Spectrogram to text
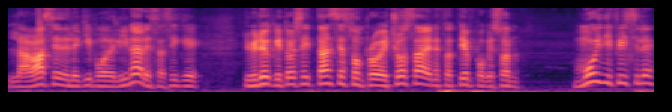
la base del equipo de Linares. Así que yo creo que todas esas instancias son provechosas en estos tiempos que son muy difíciles.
